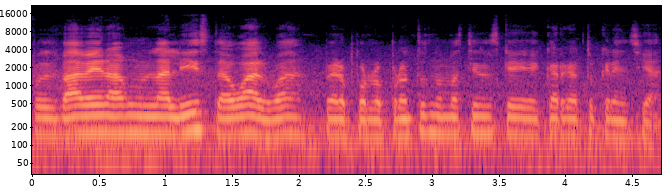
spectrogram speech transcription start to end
pues va a haber alguna lista o algo, ah, pero por lo pronto nomás tienes que cargar tu credencial.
